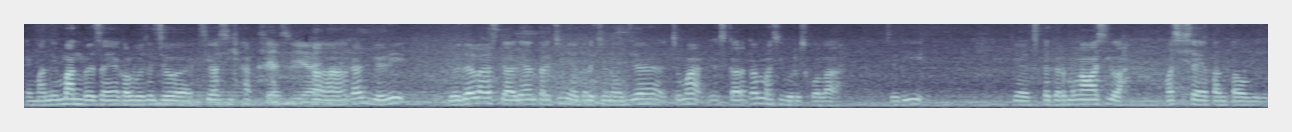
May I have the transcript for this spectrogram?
eman-eman bahasanya kalau bahasa Jawa sia-sia. Sia-sia. Ah, kan jadi ya udahlah sekalian terjun ya terjun aja. Cuma ya sekarang kan masih baru sekolah. Jadi ya sekedar mengawasi lah masih saya pantau gitu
